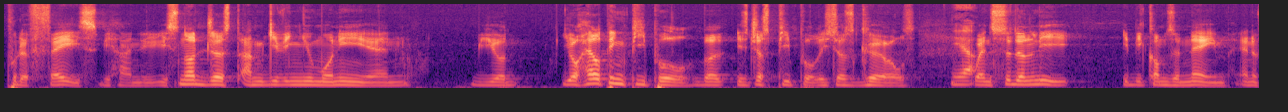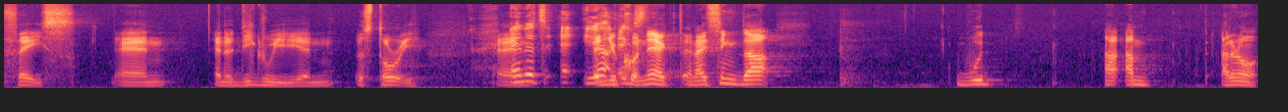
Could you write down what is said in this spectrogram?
put a face behind it. It's not just I'm giving you money and you're you're helping people, but it's just people, it's just girls. Yeah. When suddenly it becomes a name and a face and and a degree and a story. And it's- eh, yeah, and you ex- connect. And I think that would I, I'm I don't know.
